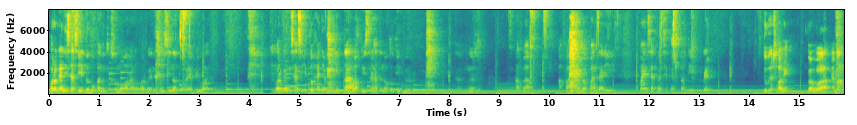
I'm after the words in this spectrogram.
Organisasi itu bukan untuk semua orang organisasi not for everyone. Organisasi itu hanya menyita waktu istirahat dan waktu tidur. Nah menurut apa? Apa anggapan dari mindset mindset yang seperti itu? Oke, itu benar sekali bahwa memang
